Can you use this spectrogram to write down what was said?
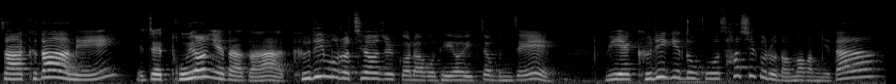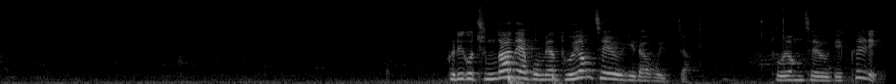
자, 그 다음에 이제 도형에다가 그림으로 채워줄 거라고 되어 있죠, 문제에. 위에 그리기 도구 서식으로 넘어갑니다. 그리고 중간에 보면 도형 채우기라고 있죠. 도형 채우기 클릭.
